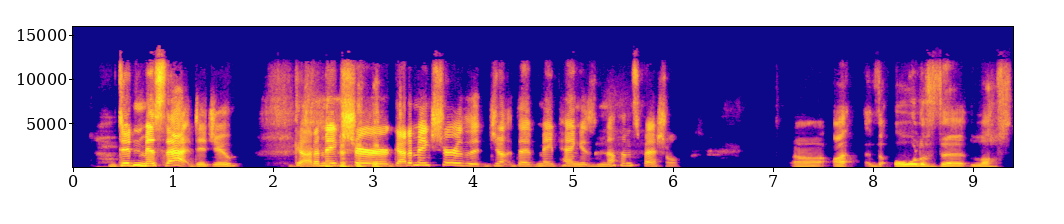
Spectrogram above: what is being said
didn't miss that, did you? Gotta make sure gotta make sure that that May Pang is nothing special. Uh, I the, all of the lost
